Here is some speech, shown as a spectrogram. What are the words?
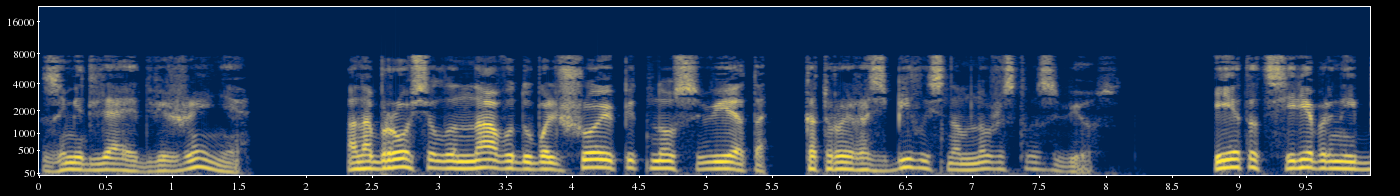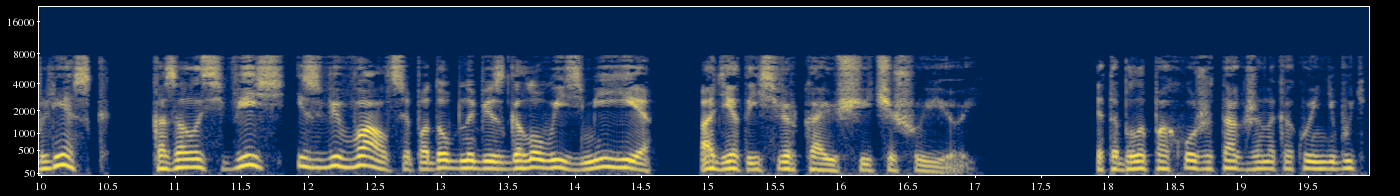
замедляя движение, она бросила на воду большое пятно света, которое разбилось на множество звезд. И этот серебряный блеск, казалось, весь извивался, подобно безголовой змее, одетой сверкающей чешуей. Это было похоже также на какой-нибудь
